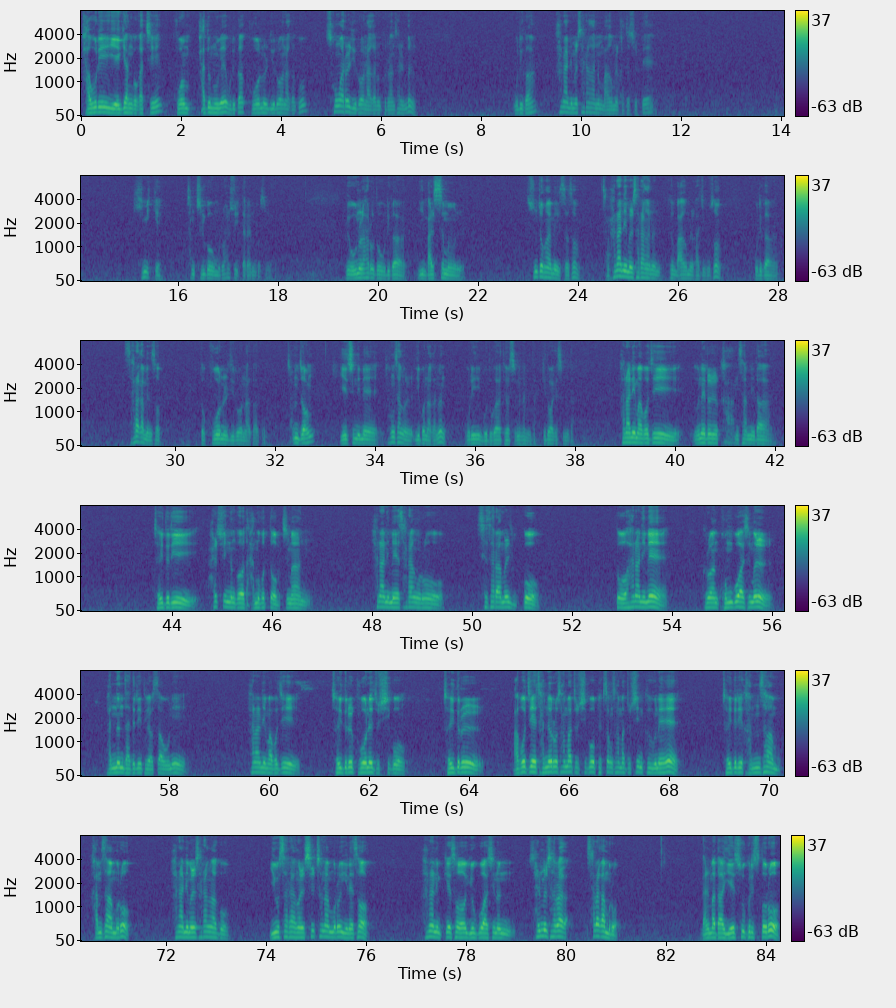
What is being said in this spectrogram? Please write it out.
바울이 얘기한 것 같이 구원받은 후에 우리가 구원을 이루어 나가고 성화를 이루어 나가는 그러한 삶을 우리가 하나님을 사랑하는 마음을 가졌을 때 힘있게 참 즐거움으로 할 수 있다라는 것입니다. 그리고 오늘 하루도 우리가 이 말씀을 순종함에 있어서 참 하나님을 사랑하는 그 마음을 가지고서 우리가 살아가면서 또 구원을 이루어 나가고 점점 예수님의 형상을 입어 나가는 우리 모두가 되었으면 합니다. 기도하겠습니다. 하나님 아버지 은혜를 감사합니다. 저희들이 할 수 있는 것 아무것도 없지만 하나님의 사랑으로 새 사람을 입고 또 하나님의 그러한 공고하심을 받는 자들이 되었사오니 하나님 아버지 저희들을 구원해 주시고 저희들을 아버지의 자녀로 삼아 주시고 백성 삼아 주신 그 은혜에 저희들이 감사함 감사함으로 하나님을 사랑하고 이웃 사랑을 실천함으로 인해서 하나님께서 요구하시는 삶을 살아 살아감으로 날마다 예수 그리스도로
